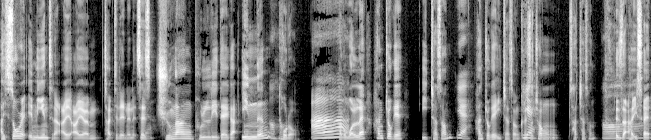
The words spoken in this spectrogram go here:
I saw it in the internet. I, I um, typed it in and it says 중앙 분리대가 있는 도로. 아. 하고 원래 한쪽에 2차선, 예. 한쪽에 2차선. 그래서 예. 총 4차선? Is that how you say it?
